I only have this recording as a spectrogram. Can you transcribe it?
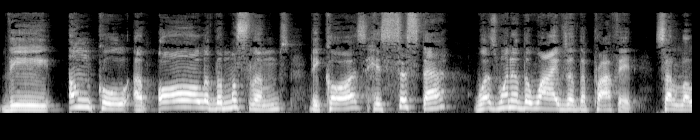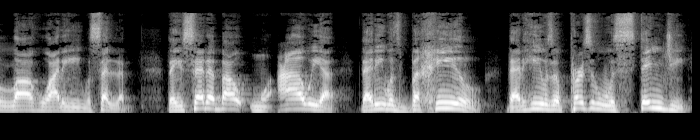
the uncle of all of the Muslims because his sister was one of the wives of the Prophet sallallahu alaihi wasallam. They said about Muawiyah that he was bakhil, that he was a person who was stingy,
